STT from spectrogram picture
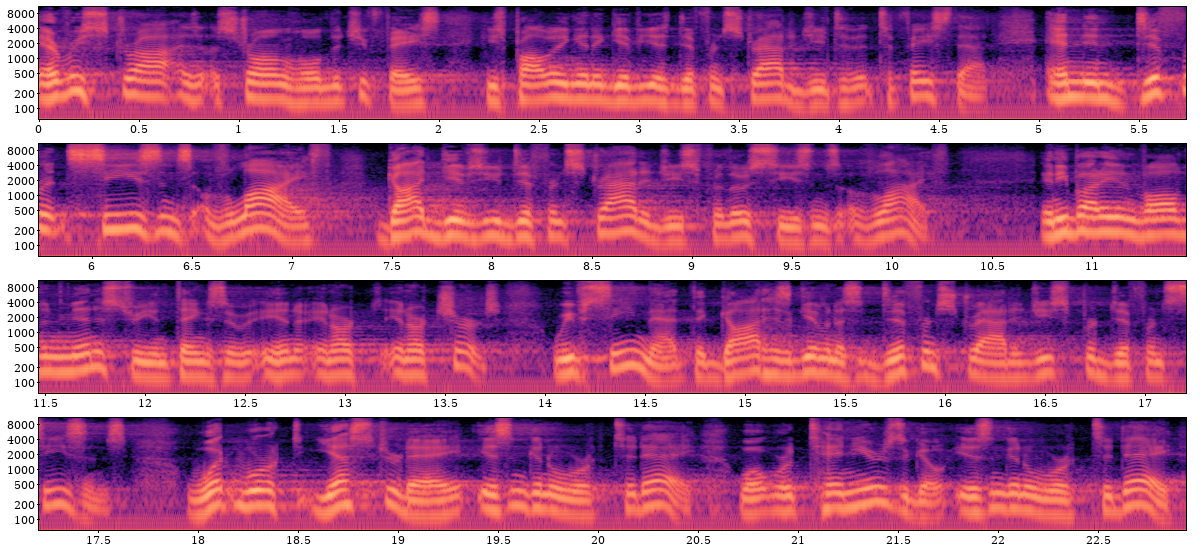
Every stra- stronghold that you face, He's probably going to give you a different strategy to, to face that. And in different seasons of life, God gives you different strategies for those seasons of life. Anybody involved in ministry and things in, in, our, in our church, we've seen that, that God has given us different strategies for different seasons. What worked yesterday isn't going to work today. What worked 10 years ago isn't going to work today.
